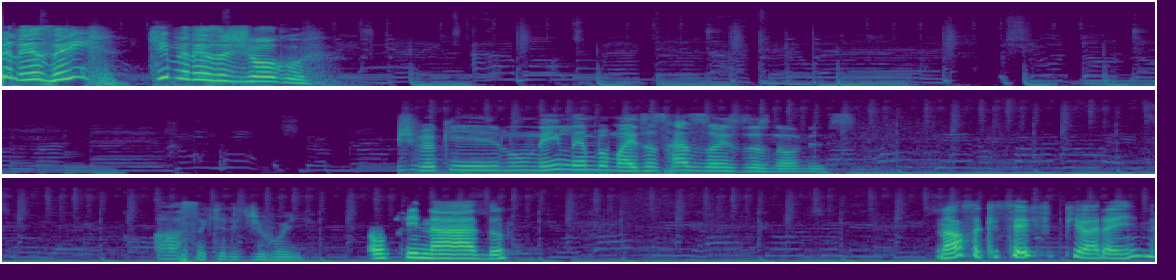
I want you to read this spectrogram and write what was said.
Beleza, hein? Que beleza de jogo. Deixa eu ver que não nem lembro mais as razões dos nomes. Nossa, aquele de ruim. Alfinado. Nossa, que safe pior ainda.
